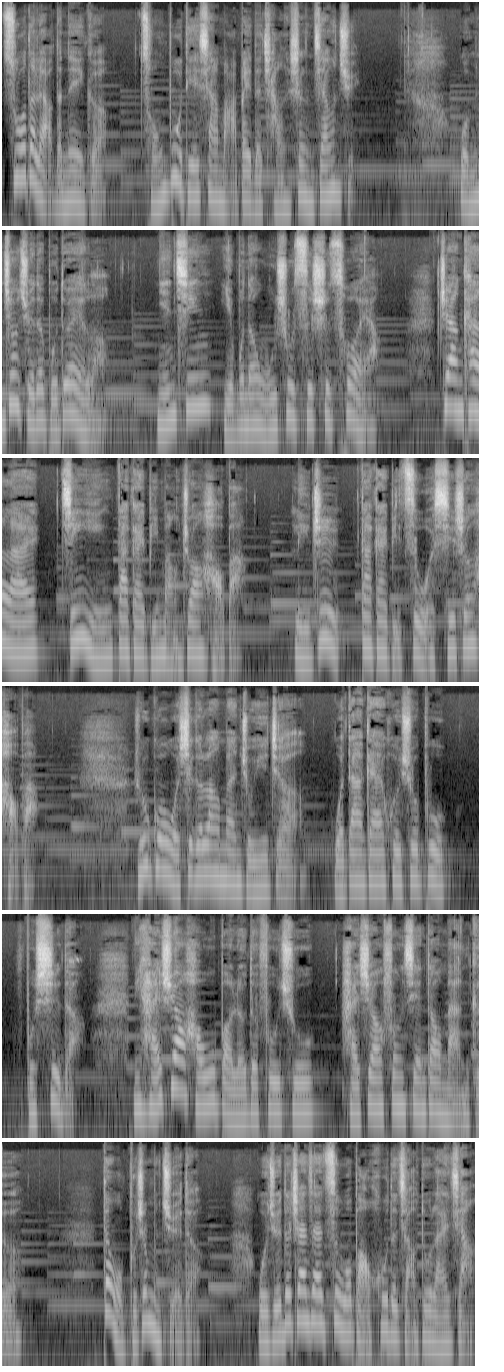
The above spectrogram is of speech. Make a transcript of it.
作得了的那个，从不跌下马背的常胜将军，我们就觉得不对了。年轻也不能无数次试错呀，这样看来，经营大概比莽撞好吧，理智大概比自我牺牲好吧。如果我是个浪漫主义者，我大概会说不，不是的，你还是要毫无保留的付出，还是要奉献到满格。但我不这么觉得，我觉得站在自我保护的角度来讲，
